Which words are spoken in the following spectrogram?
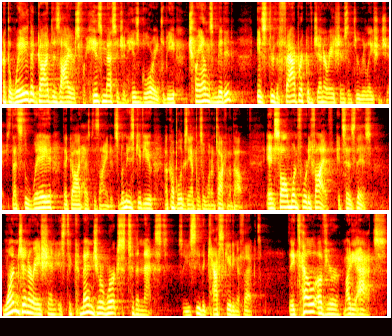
That the way that God desires for his message and his glory to be transmitted is through the fabric of generations and through relationships. That's the way that God has designed it. So let me just give you a couple examples of what I'm talking about. In Psalm 145, it says this One generation is to commend your works to the next. So you see the cascading effect. They tell of your mighty acts.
